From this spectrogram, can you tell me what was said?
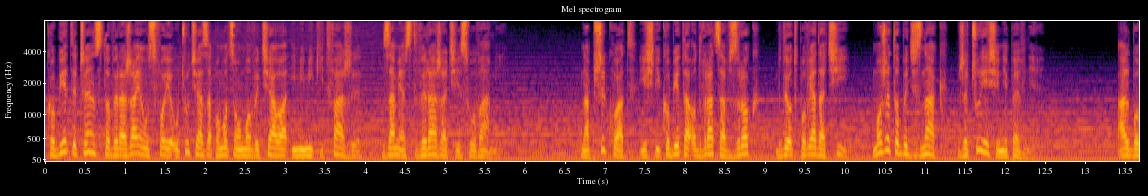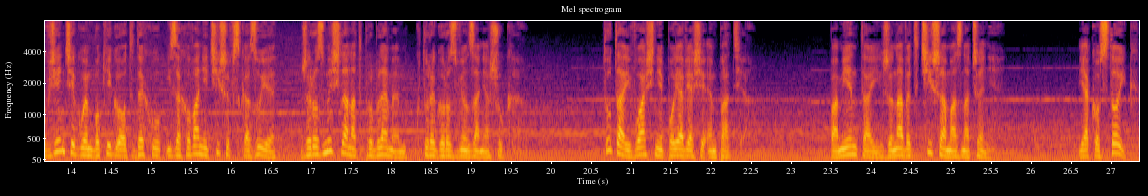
Kobiety często wyrażają swoje uczucia za pomocą mowy ciała i mimiki twarzy, zamiast wyrażać je słowami. Na przykład, jeśli kobieta odwraca wzrok, gdy odpowiada ci, może to być znak, że czuje się niepewnie. Albo wzięcie głębokiego oddechu i zachowanie ciszy wskazuje, że rozmyśla nad problemem, którego rozwiązania szuka. Tutaj właśnie pojawia się empatia. Pamiętaj, że nawet cisza ma znaczenie. Jako stoik,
